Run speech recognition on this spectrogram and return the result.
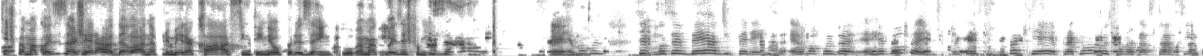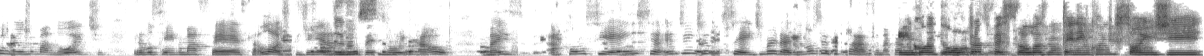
que, tipo, é uma coisa exagerada lá na primeira classe, entendeu? Por exemplo. É uma coisa, tipo, bizarra. É, é uma coisa. Você, vê a diferença, é uma coisa é revoltante. Porque pra quê? Pra que uma pessoa vai gastar 5 mil numa noite pra você ir numa festa? Lógico, dinheiro dessa pessoa e tal, mas a consciência. Gente, eu não sei, de verdade, eu não sei o que passa na cabeça. Enquanto outras pessoas não têm nem condições de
